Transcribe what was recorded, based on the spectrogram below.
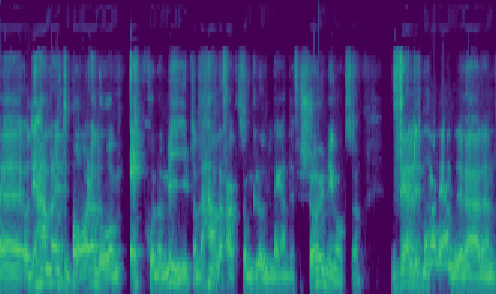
Eh, och det handlar inte bara då om ekonomi, utan det handlar faktiskt om grundläggande försörjning också. Väldigt många länder i världen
